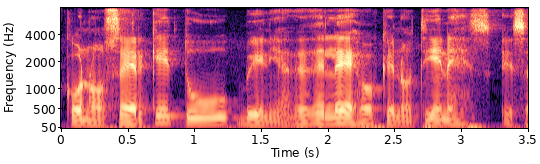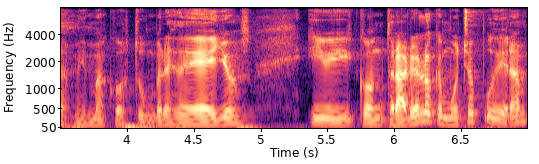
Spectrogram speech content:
conocer que tú venías desde lejos, que no tienes esas mismas costumbres de ellos, y contrario a lo que muchos pudieran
